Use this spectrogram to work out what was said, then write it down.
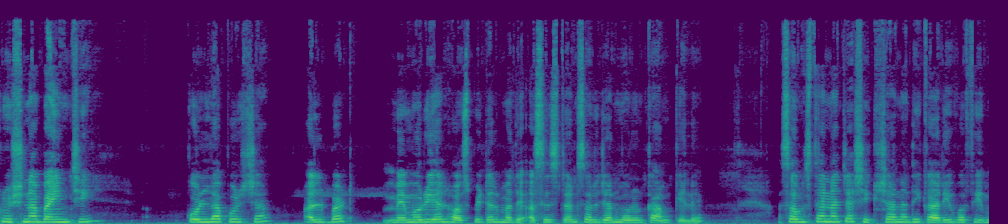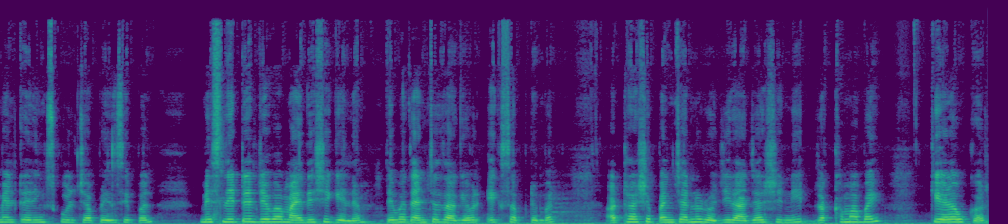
कृष्णाबाईंची कोल्हापूरच्या अल्बर्ट मेमोरियल हॉस्पिटलमध्ये असिस्टंट सर्जन म्हणून काम केले. संस्थानाच्या शिक्षणाधिकारी व फिमेल ट्रेनिंग स्कूलच्या प्रिन्सिपल मिस लिटिल जेव्हा मायदेशी गेल्या तेव्हा त्यांच्या जागेवर एक सप्टेंबर अठराशे पंच्याण्णव रोजी राजर्षींनी रखमाबाई केळवकर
